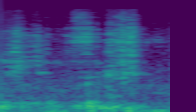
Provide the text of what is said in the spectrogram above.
フフ。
